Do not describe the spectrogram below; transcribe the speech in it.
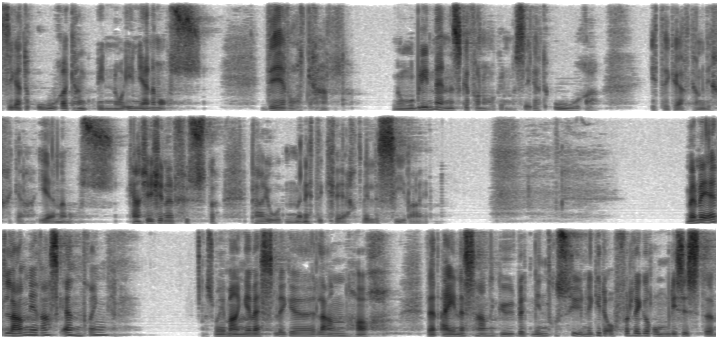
slik at ordet kan gå inn og inn gjennom oss. Det er vårt kall. Vi må bli mennesker for noen, slik at ordet etter hvert kan virke gjennom oss. Kanskje ikke den første perioden, men etter hvert vil det sive inn. Men vi er et land i rask endring. Som i mange vestlige land har den ene sanne Gud blitt mindre synlig i det offentlige rom de siste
